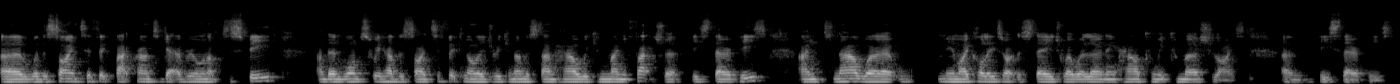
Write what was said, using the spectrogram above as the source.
uh, with a scientific background to get everyone up to speed. And then once we have the scientific knowledge, we can understand how we can manufacture these therapies. And now where me and my colleagues are at the stage where we're learning how can we commercialize um, these therapies.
